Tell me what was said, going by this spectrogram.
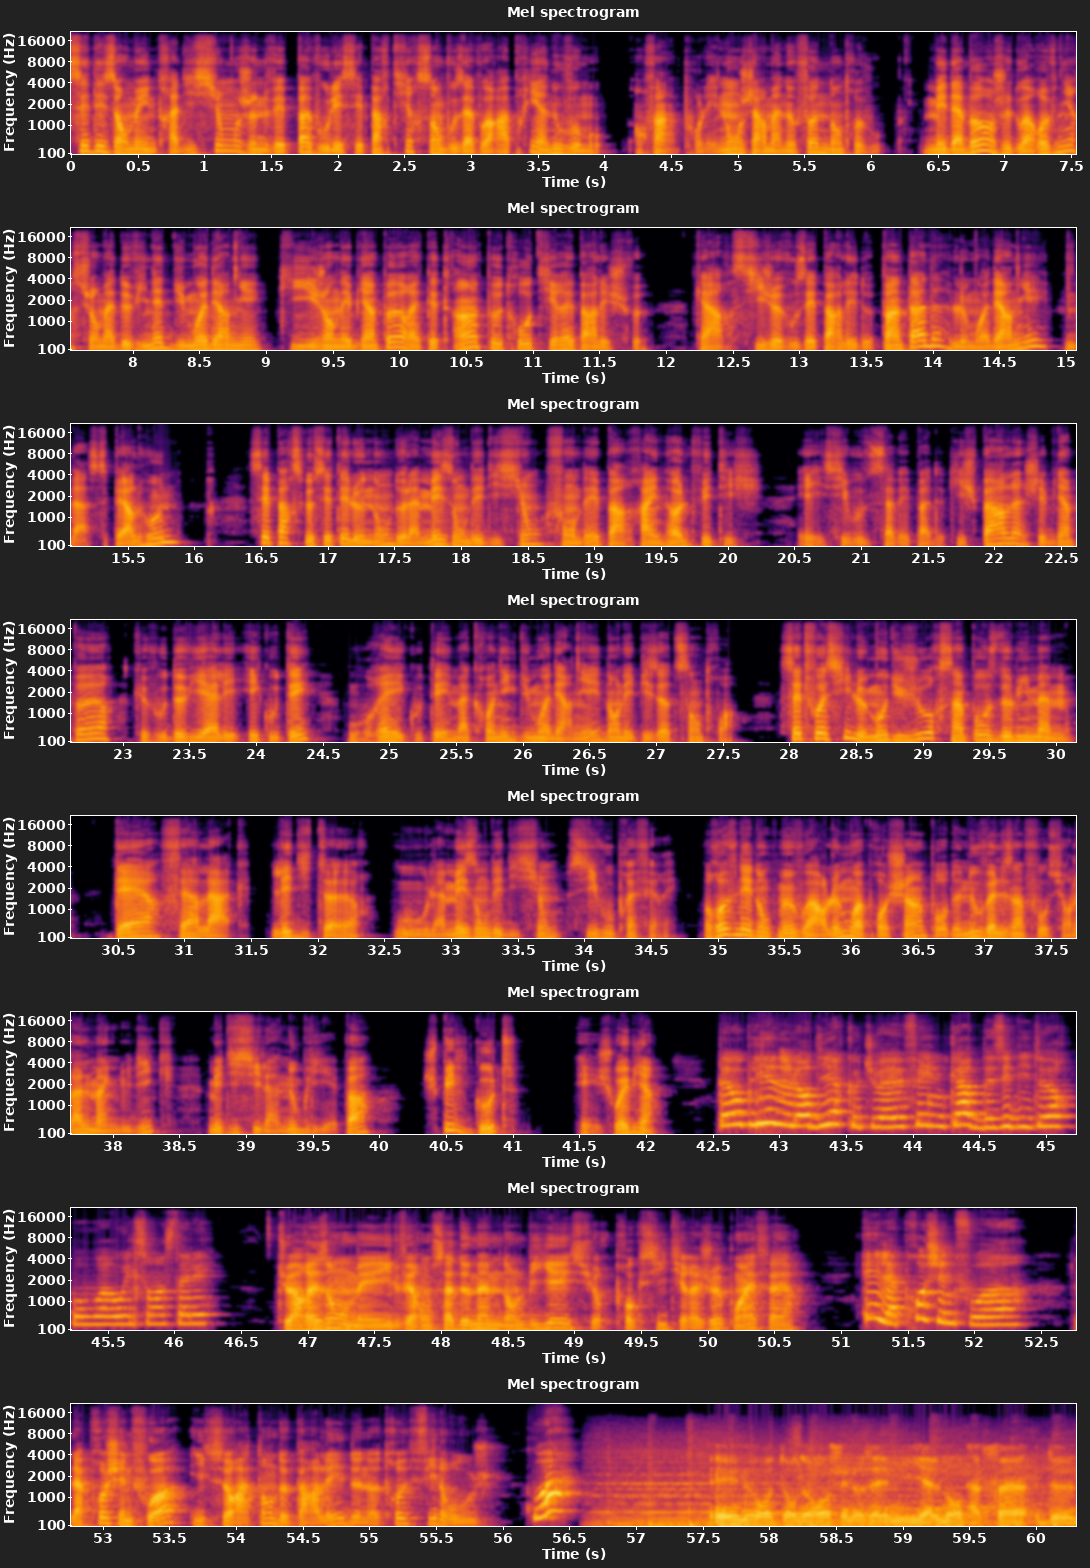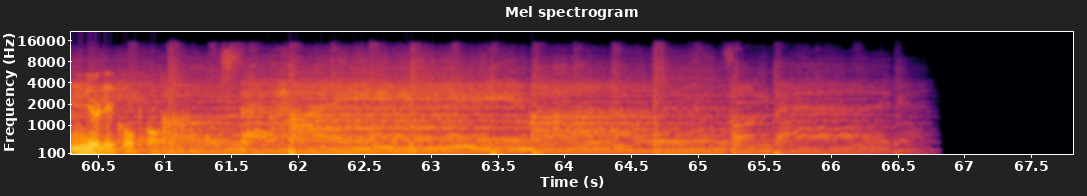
C'est désormais une tradition, je ne vais pas vous laisser partir sans vous avoir appris un nouveau mot. Enfin, pour les non-germanophones d'entre vous. Mais d'abord, je dois revenir sur ma devinette du mois dernier, qui, j'en ai bien peur, était un peu trop tirée par les cheveux. Car si je vous ai parlé de Pintade le mois dernier, Das Perlhuhn, c'est parce que c'était le nom de la maison d'édition fondée par Reinhold Wittich. Et si vous ne savez pas de qui je parle, j'ai bien peur que vous deviez aller écouter ou réécouter ma chronique du mois dernier dans l'épisode 103. Cette fois-ci, le mot du jour s'impose de lui-même, Der Verlag, l'éditeur, ou la maison d'édition si vous préférez. Revenez donc me voir le mois prochain pour de nouvelles infos sur l'Allemagne ludique, mais d'ici là n'oubliez pas, spielt gut et jouez bien. T'as oublié de leur dire que tu avais fait une carte des éditeurs pour voir où ils sont installés. Tu as raison, mais ils verront ça d'eux-mêmes dans le billet sur proxy-jeu.fr. Et la prochaine fois La prochaine fois, il sera temps de parler de notre fil rouge. Et nous retournerons chez nos amis allemands afin de mieux les comprendre.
